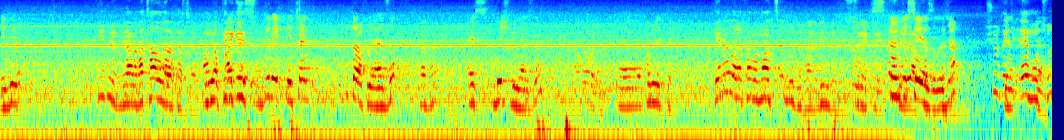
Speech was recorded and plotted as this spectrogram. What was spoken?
Gelir. Bilmiyorum yani hata olarak açar. Ama Yok, direkt aç- direkt geçen bu tarafına yazdı. Hı hı. S 5000 yazdı. Ee, kabul etti. Genel olarak ama mantığı budur hani bilmiyorum sürekli. Önce S yazılacak. Şuradaki Evet, M30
